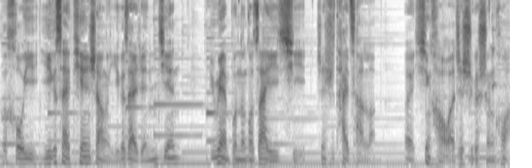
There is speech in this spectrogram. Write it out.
和后羿，一个在天上，一个在人间，永远不能够在一起，真是太惨了。哎，幸好啊，这是个神话。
